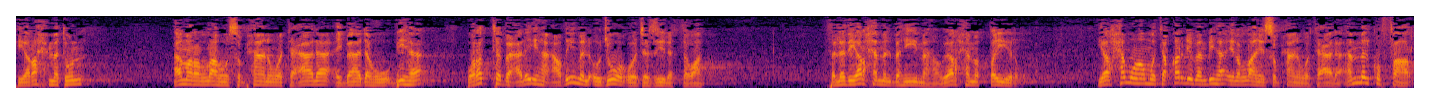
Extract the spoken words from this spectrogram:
هي رحمة أمر الله سبحانه وتعالى عباده بها ورتب عليها عظيم الأجور وجزيل الثواب. فالذي يرحم البهيمة ويرحم الطير يرحمها متقربا بها إلى الله سبحانه وتعالى. أما الكفار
